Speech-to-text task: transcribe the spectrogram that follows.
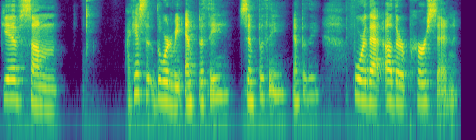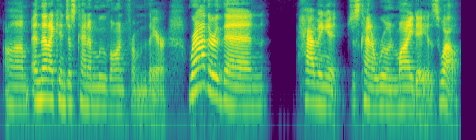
give some, I guess the word would be empathy, sympathy, empathy for that other person. Um, and then I can just kind of move on from there rather than having it just kind of ruin my day as well.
